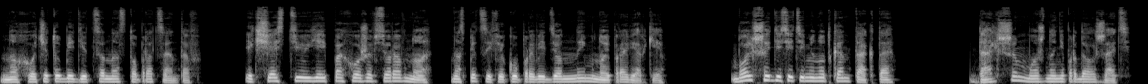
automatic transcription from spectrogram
но хочет убедиться на сто процентов. И, к счастью, ей, похоже, все равно на специфику проведенной мной проверки. Больше десяти минут контакта. Дальше можно не продолжать.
